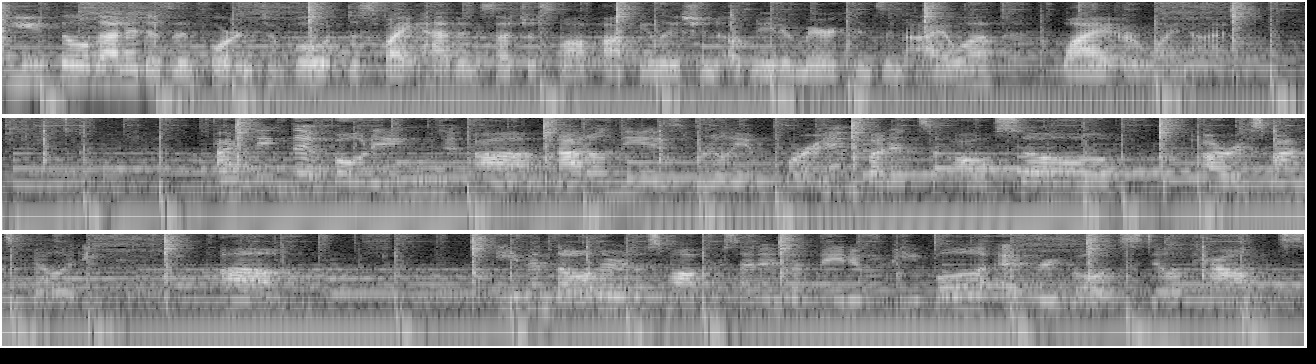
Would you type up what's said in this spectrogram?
Do you feel that it is important to vote despite having such a small population of Native Americans in Iowa? Why or why not? I think that voting um, not only is really important, but it's also our responsibility. Um, small percentage of Native people, every vote still counts.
